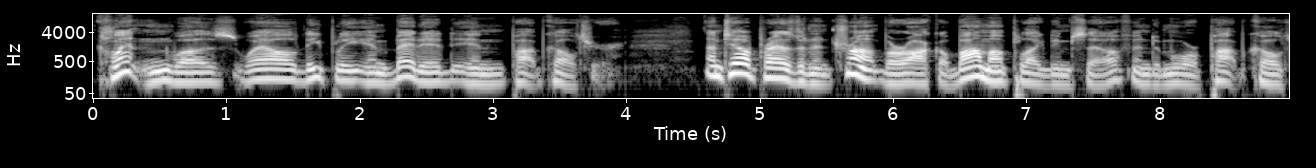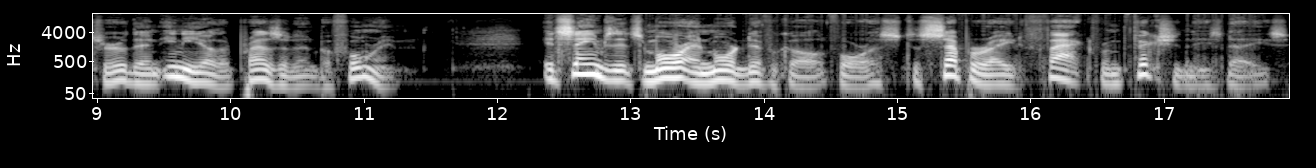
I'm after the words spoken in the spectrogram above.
Clinton was, well, deeply embedded in pop culture. Until President Trump, Barack Obama plugged himself into more pop culture than any other president before him. It seems it's more and more difficult for us to separate fact from fiction these days,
